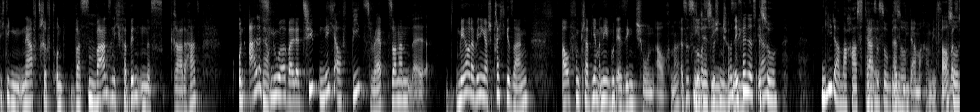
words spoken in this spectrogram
richtigen Nerv trifft und was mhm. wahnsinnig Verbindendes gerade hat. Und alles ja. nur, weil der Typ nicht auf Beats rappt, sondern äh, mehr oder weniger Sprechgesang auf dem Klavier. Nee, gut, er singt schon auch. Ne? Es ist nee, sowas zwischen. Schon. Singen, ich finde, es ja? ist so ein Liedermacher-Style. Ja, es ist so ein bisschen also, Liedermacher-mäßig. Auch so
